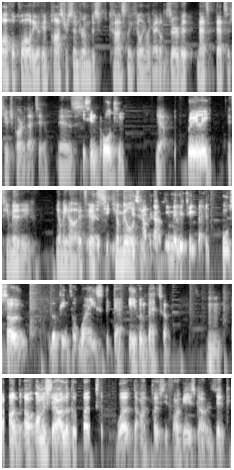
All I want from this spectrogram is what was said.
awful quality of imposter syndrome, just constantly feeling like I don't deserve it. And that's that's a huge part of that too. Is It's important, yeah, really. it's humidity. I mean, uh, it's it's it's- It's humility. having that humility, but also looking for ways to get even better. Mhm. I, I, honestly, I look at work, work that I posted five years ago and think,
